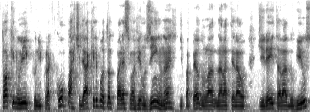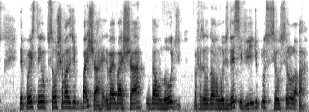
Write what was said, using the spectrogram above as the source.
toque no ícone para compartilhar, aquele botão que parece um aviãozinho, né, de papel do, na lateral direita lá do Rios. Depois tem a opção chamada de baixar. Ele vai baixar o download, vai fazer o download desse vídeo para o seu celular.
